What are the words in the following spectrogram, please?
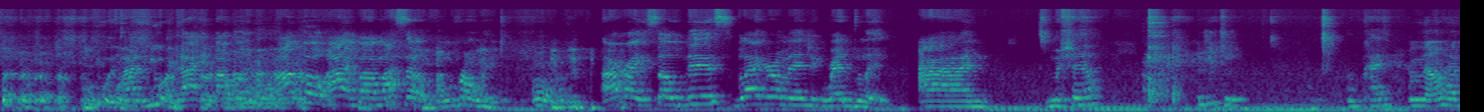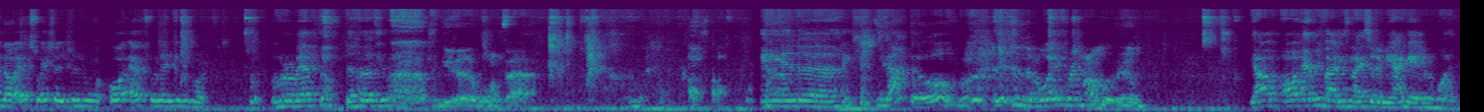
You are not, you are not in my boat. My boat, I am by myself. I'm rowing. Mm. All right, so this Black Girl Magic Red Blend. I'm Michelle. You too. Okay. And I don't have no expectations or- or explanations for it. Roberto, the husband. Ah, forget that at one five. And uh Not the old. the boyfriend. I'm with him. Y'all all everybody's nicer than me. I gave it a one.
